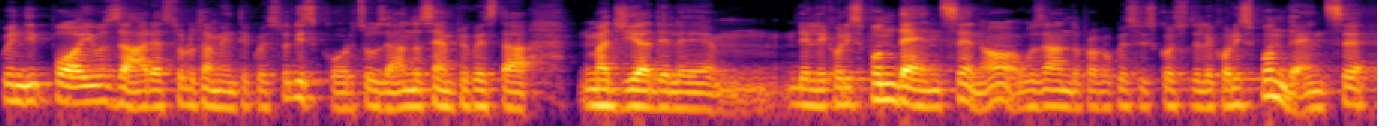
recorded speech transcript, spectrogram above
quindi puoi usare assolutamente questo discorso usando sempre questa magia delle, delle corrispondenze, no? Usando proprio questo discorso delle corrispondenze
